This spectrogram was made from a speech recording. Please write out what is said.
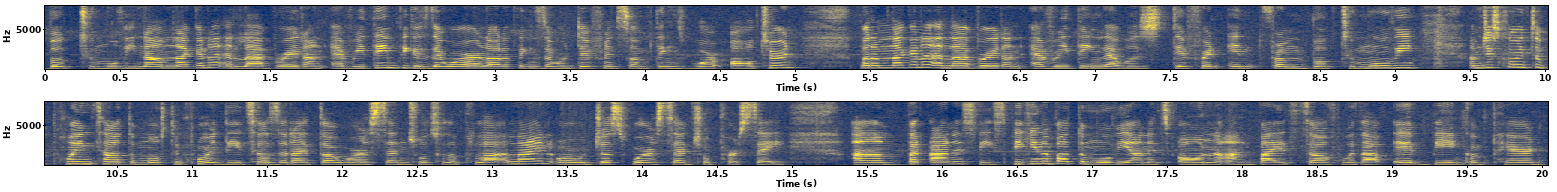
book to movie. Now I'm not going to elaborate on everything because there were a lot of things that were different. Some things were altered. But I'm not going to elaborate on everything that was different in from book to movie. I'm just going to point out the most important details that I thought were essential to the plot line or just were essential per se. Um, but honestly, speaking about the movie on its own, on by itself, without it being compared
